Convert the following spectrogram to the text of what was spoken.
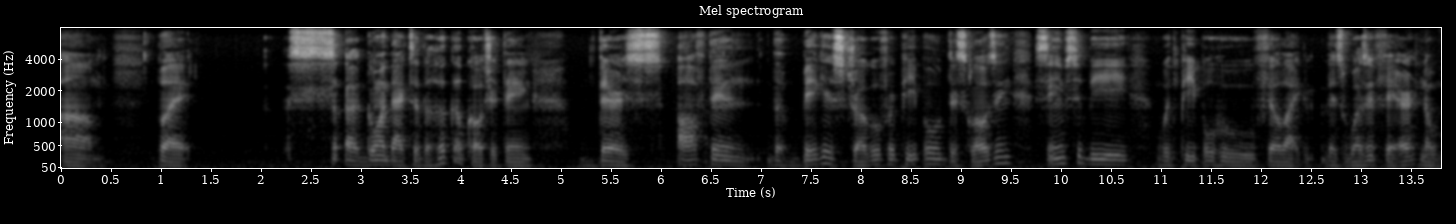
Um, but uh, going back to the hookup culture thing, there's often the biggest struggle for people disclosing seems to be with people who feel like this wasn't fair. No,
